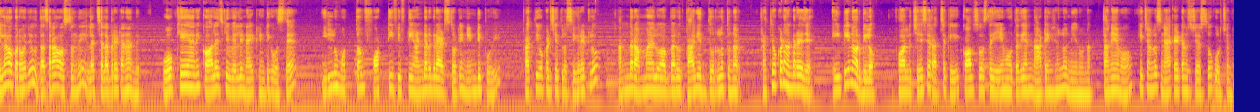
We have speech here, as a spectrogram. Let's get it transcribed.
ఇలా ఒకరోజు దసరా వస్తుంది లెట్ సెలబ్రేట్ అని అంది. ఓకే అని కాలేజ్కి వెళ్ళి నైట్ ఇంటికి వస్తే ఇల్లు మొత్తం ఫార్టీ ఫిఫ్టీ అండర్ గ్రాడ్స్ తోటి నిండిపోయి ప్రతి ఒక్కటి చేతిలో సిగరెట్లు అందరు అమ్మాయిలు అబ్బాయిలు తాగి దొర్లుతున్నారు. ప్రతి ఒక్కడు under age eighteen or below వాళ్ళు చేసే రచ్చకి కాప్స్ వస్తే ఏమవుతుంది అని నా టెన్షన్లో నేనున్నా. తనేమో కిచెన్లో స్నాక్ ఐటమ్స్ చేస్తూ కూర్చుంది.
